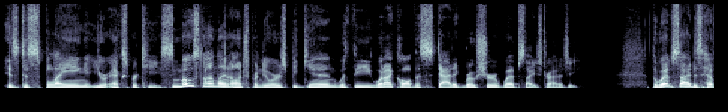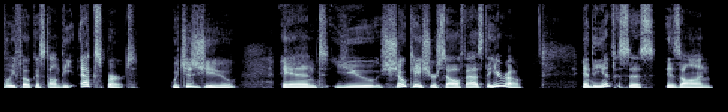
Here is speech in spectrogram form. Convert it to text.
is displaying your expertise. Most online entrepreneurs begin with the what I call the static brochure website strategy. The website is heavily focused on the expert, which is you, and you showcase yourself as the hero. And the emphasis is on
